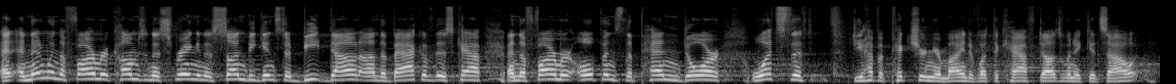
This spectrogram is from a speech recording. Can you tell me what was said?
And, and, then when the farmer comes in the spring and the sun begins to beat down on the back of this calf, and the farmer opens the pen door, what's the. Do you have a picture in your mind of what the calf does when it gets out?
